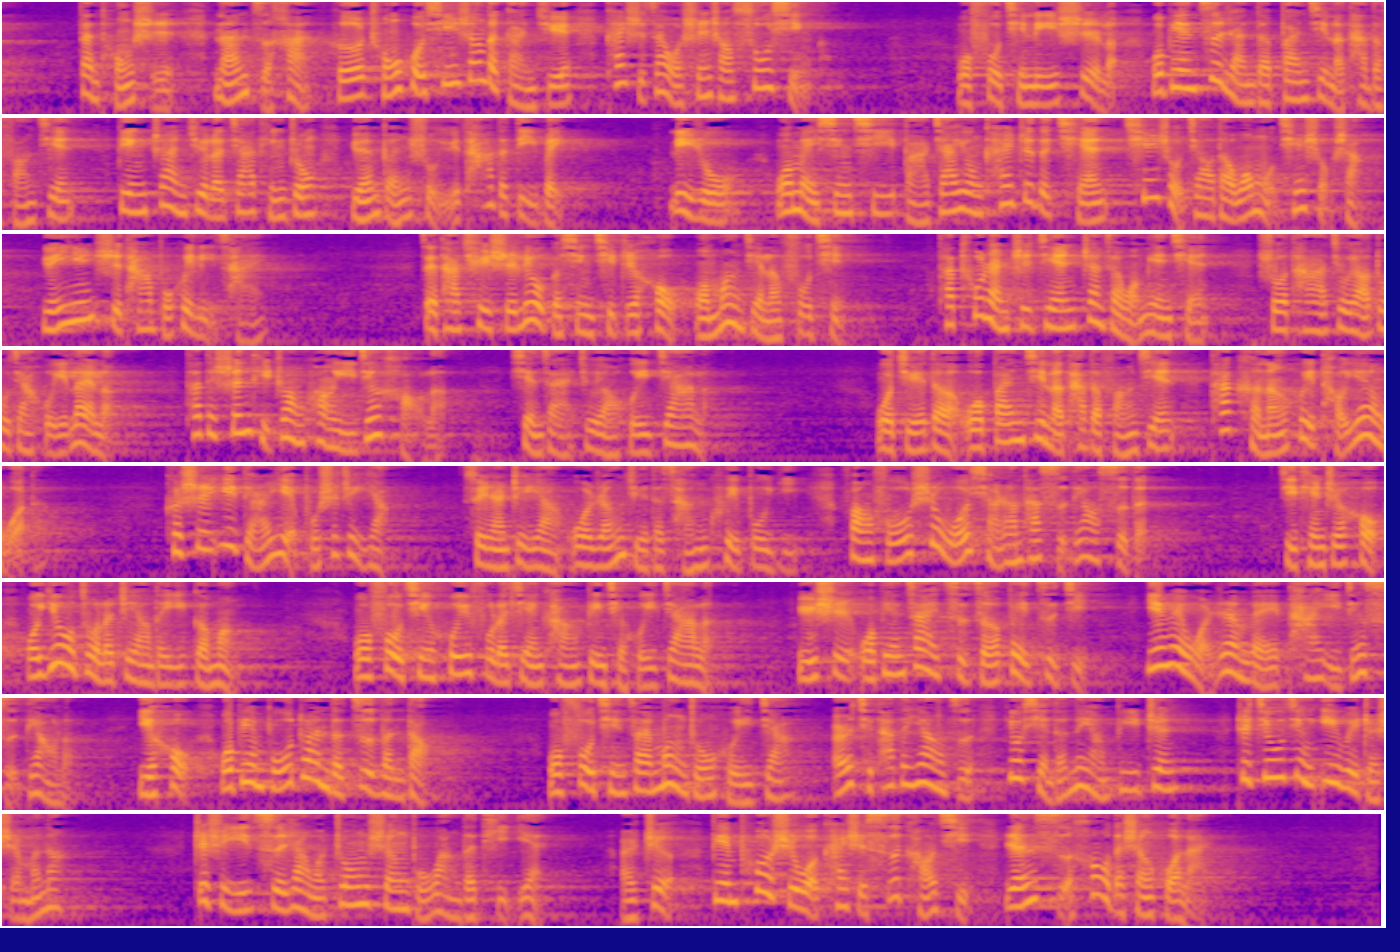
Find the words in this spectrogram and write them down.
但同时，男子汉和重获新生的感觉开始在我身上苏醒了。我父亲离世了，我便自然地搬进了他的房间，并占据了家庭中原本属于他的地位。例如，我每星期把家用开支的钱亲手交到我母亲手上，原因是他不会理财。在他去世六个星期之后，我梦见了父亲，他突然之间站在我面前，说他就要度假回来了，他的身体状况已经好了，现在就要回家了。我觉得我搬进了他的房间，他可能会讨厌我的。可是，一点儿也不是这样。虽然这样，我仍觉得惭愧不已，仿佛是我想让他死掉似的。几天之后，我又做了这样的一个梦：我父亲恢复了健康，并且回家了。于是我便再次责备自己，因为我认为他已经死掉了。以后，我便不断的自问道。我父亲在梦中回家，而且他的样子又显得那样逼真，这究竟意味着什么呢？这是一次让我终生不忘的体验，而这便迫使我开始思考起人死后的生活来。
